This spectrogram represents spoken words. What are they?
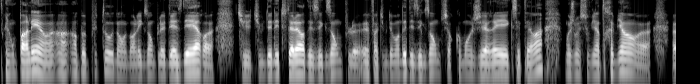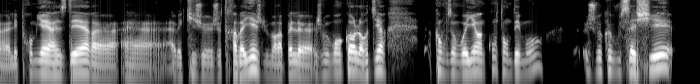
Et on parlait un, peu plus tôt dans, l'exemple des SDR, euh, tu, me donnais tout à l'heure des exemples, euh, enfin tu me demandais des exemples sur comment gérer, etc. Moi je me souviens très bien euh, les premiers SDR avec qui je, travaillais, je me rappelle, je me vois encore leur dire quand vous envoyez un compte en démo, je veux que vous sachiez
